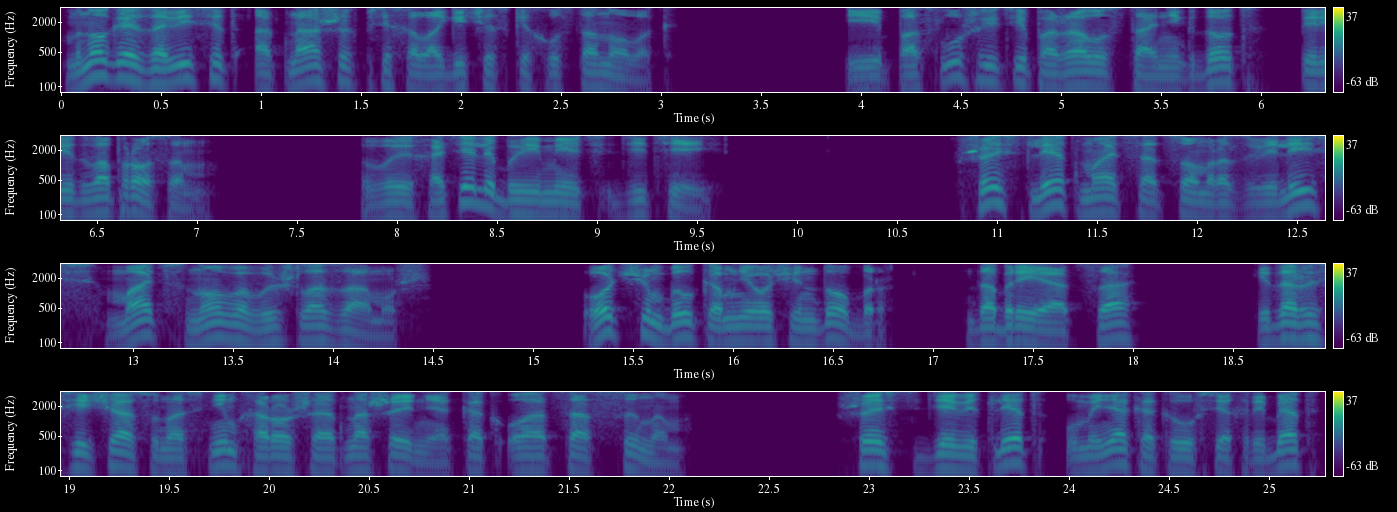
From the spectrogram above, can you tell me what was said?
Многое зависит от наших психологических установок. И послушайте, пожалуйста, анекдот перед вопросом. Вы хотели бы иметь детей? В шесть лет мать с отцом развелись, мать снова вышла замуж. Отчим был ко мне очень добр, добрее отца, и даже сейчас у нас с ним хорошие отношения, как у отца с сыном. В 6-9 лет у меня, как и у всех ребят,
